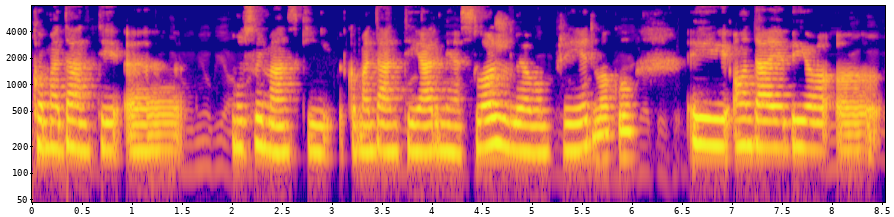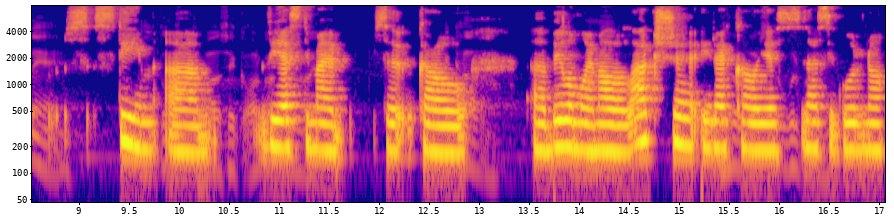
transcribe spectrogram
komadanti uh, ehm, muslimanski komadanti armija složili ovom prijedlogu i onda je bio uh, s, s tim um, vijestima je se kao uh, bilo mu je malo lakše i rekao je zasigurno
